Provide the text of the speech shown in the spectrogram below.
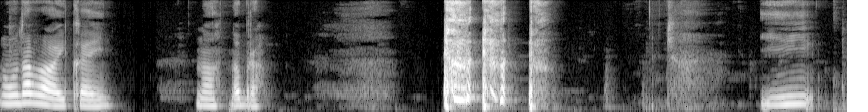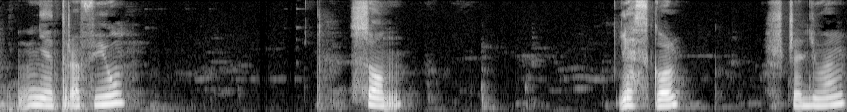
No dawaj, Kane. No, dobra. I nie trafił. Son. Jest gol. Szczeliłem.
